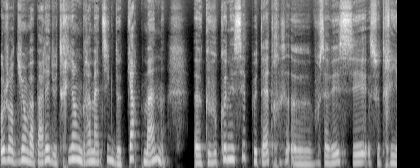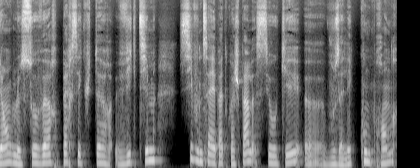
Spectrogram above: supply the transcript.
Aujourd'hui, on va parler du triangle dramatique de Karpman, euh, que vous connaissez peut-être. Euh, vous savez, c'est ce triangle sauveur, persécuteur, victime. Si vous ne savez pas de quoi je parle, c'est OK, euh, vous allez comprendre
